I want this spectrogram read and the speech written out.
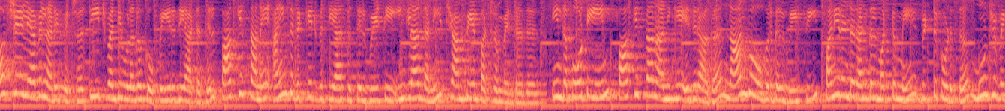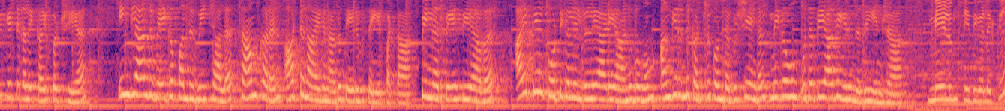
ஆஸ்திரேலியாவில் நடைபெற்ற டி டுவெண்டி உலகக்கோப்பை இறுதி ஆட்டத்தில் பாகிஸ்தானை ஐந்து விக்கெட் வித்தியாசத்தில் வீழ்த்தி இங்கிலாந்து அணி சாம்பியன் பட்டம் வென்றது. இந்த போட்டியின் பாகிஸ்தான் அணிக்கு எதிராக நான்கு ஓவர்கள் வீசி பனிரெண்டு ரன்கள் மட்டுமே விட்டு கொடுத்து மூன்று விக்கெட்டுகளை கைப்பற்றிய இங்கிலாந்து வேகப்பந்து வீச்சாளர் சாம் கரன் ஆட்ட நாயகனாக தேர்வு செய்யப்பட்டார். பின்னர் பேசிய அவர் ஐபிஎல் போட்டிகளில் விளையாடிய அனுபவம் அங்கிருந்து கற்றுக்கொண்ட விஷயங்கள் மிகவும் உதவியாக இருந்தது என்றார். மேலும் செய்திகளுக்கு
